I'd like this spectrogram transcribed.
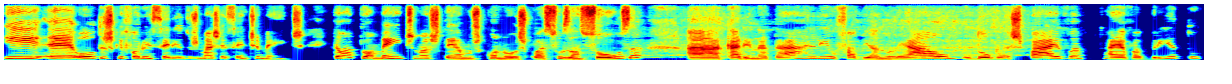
e é, outros que foram inseridos mais recentemente. Então, atualmente, nós temos conosco a Susan Souza, a Karina Darli, o Fabiano Leal, o Douglas Paiva, a Eva Brito,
